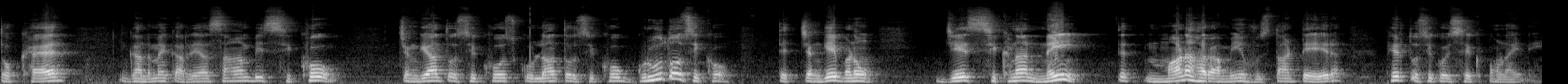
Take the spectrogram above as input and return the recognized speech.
ਤੋ ਖੈਰ, ਗੱਲ ਮੈਂ ਕਰ ਰਿਹਾ ਸਾਂ ਵੀ ਸਿੱਖੋ, ਚੰਗਿਆਂ ਤੋਂ ਸਿੱਖੋ, ਸਕੂਲਾਂ ਤੋਂ ਸਿੱਖੋ, ਗੁਰੂ ਤੋਂ ਸਿੱਖੋ ਤੇ ਚੰਗੇ ਬਣੋ। ਜੇ ਸਿੱਖਣਾ ਨਹੀਂ, ਤੇ ਮਨ ਹਰਾਮੀ, ਹੁਸਤਾਂ ਢੇਰ, ਫਿਰ ਤੁਸੀਂ ਕੋਈ ਸਿੱਖ ਪਾਉਣਾ ਹੀ ਨਹੀਂ।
